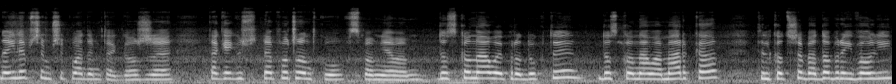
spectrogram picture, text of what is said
najlepszym przykładem tego, że tak jak już na początku wspomniałam, doskonałe produkty, doskonała marka, tylko trzeba dobrej woli,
